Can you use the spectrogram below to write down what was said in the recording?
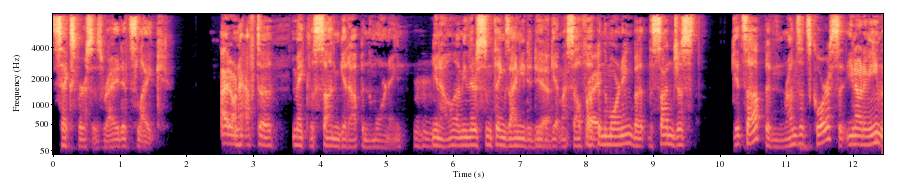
six verses, right? It's like, I don't have to make the sun get up in the morning. You know, I mean, there's some things I need to do Yeah. to get myself up Right. in the morning, but the sun just gets up and runs its course. You know what I mean? Mhm.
